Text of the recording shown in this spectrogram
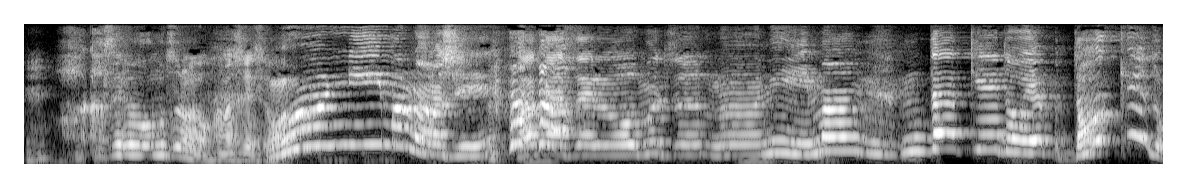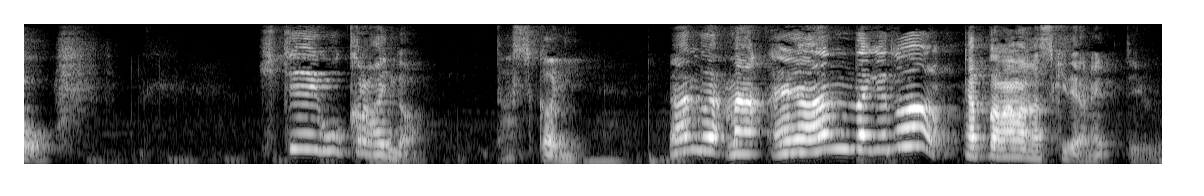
履かせるおむつのお話ですよムーニーマンの話？履かせるおむつムーニーマン。だけどやっぱだけど否定語から入んだ。確かに。なんだまあえなんだけどやっぱママが好きだよねっていう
